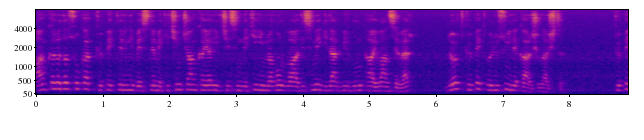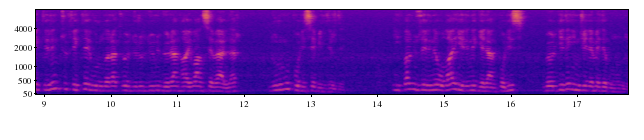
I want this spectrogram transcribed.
Ankara'da sokak köpeklerini beslemek için Çankaya ilçesindeki İmrahor Vadisi'ne giden bir grup hayvansever, 4 köpek ölüsüyle karşılaştı. Köpeklerin tüfekle vurularak öldürüldüğünü gören hayvanseverler, durumu polise bildirdi. İhbar üzerine olay yerine gelen polis, bölgede incelemede bulundu.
